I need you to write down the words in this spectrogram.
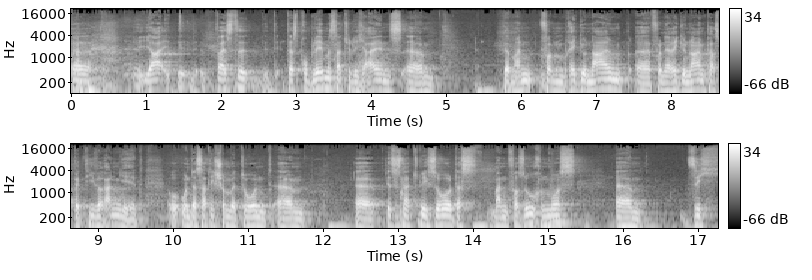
äh, ja, weißt du, das Problem ist natürlich eins, ähm, wenn man vom regionalen, äh, von der regionalen Perspektive rangeht, und das hatte ich schon betont, ähm, äh, ist es natürlich so, dass man versuchen muss, ähm, sich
